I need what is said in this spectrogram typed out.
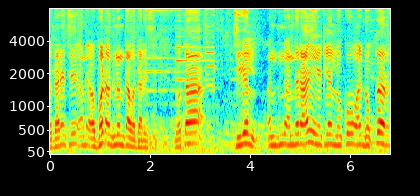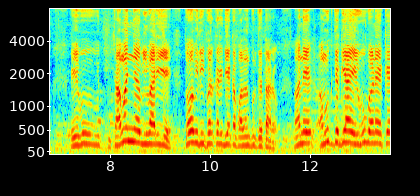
વધારે છે અને અભણ અજ્ઞાનતા વધારે છે. દોતા જીવેલ અંદર આવે એટલે લોકો ડૉક્ટર એવું સામાન્ય બીમારીએ તો બી રિફર કરી દે કે પાલનપુર જતા રહો. અને અમુક જગ્યાએ એવું બને કે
